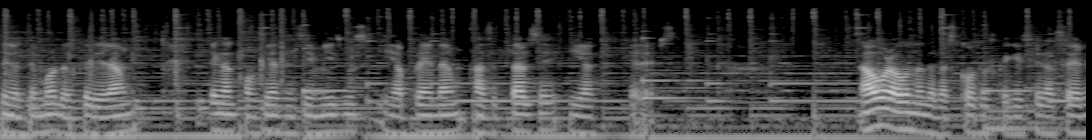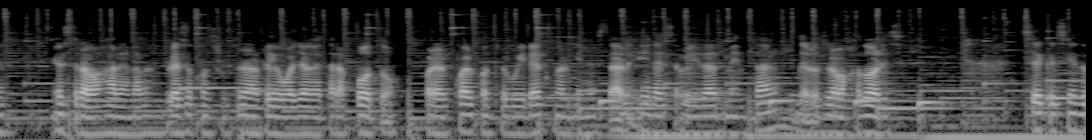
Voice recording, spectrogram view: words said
sin el temor del que dirán, tengan confianza en sí mismos y aprendan a aceptarse y a quererse. Ahora una de las cosas que quisiera hacer es trabajar en la empresa constructora Río Guayaga Tarapoto, para el cual contribuiré con el bienestar y la estabilidad mental de los trabajadores. Sé que siendo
